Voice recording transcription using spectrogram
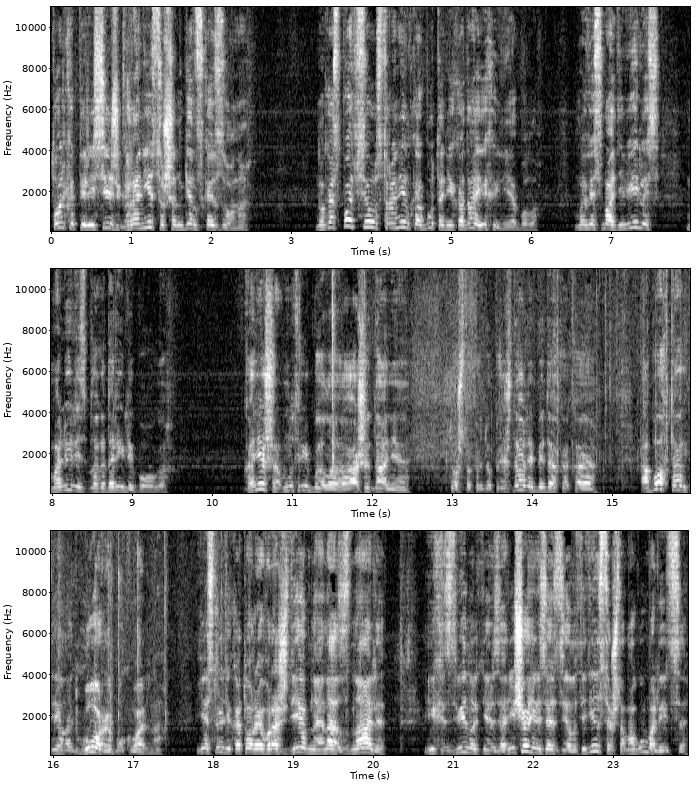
только пересечь границу шенгенской зоны. Но Господь все устранил, как будто никогда их и не было. Мы весьма дивились, молились, благодарили Бога. Конечно, внутри было ожидание, то, что предупреждали, беда какая. А Бог так делает, горы буквально. Есть люди, которые враждебные, нас знали, их сдвинуть нельзя, ничего нельзя сделать. Единственное, что могу молиться.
